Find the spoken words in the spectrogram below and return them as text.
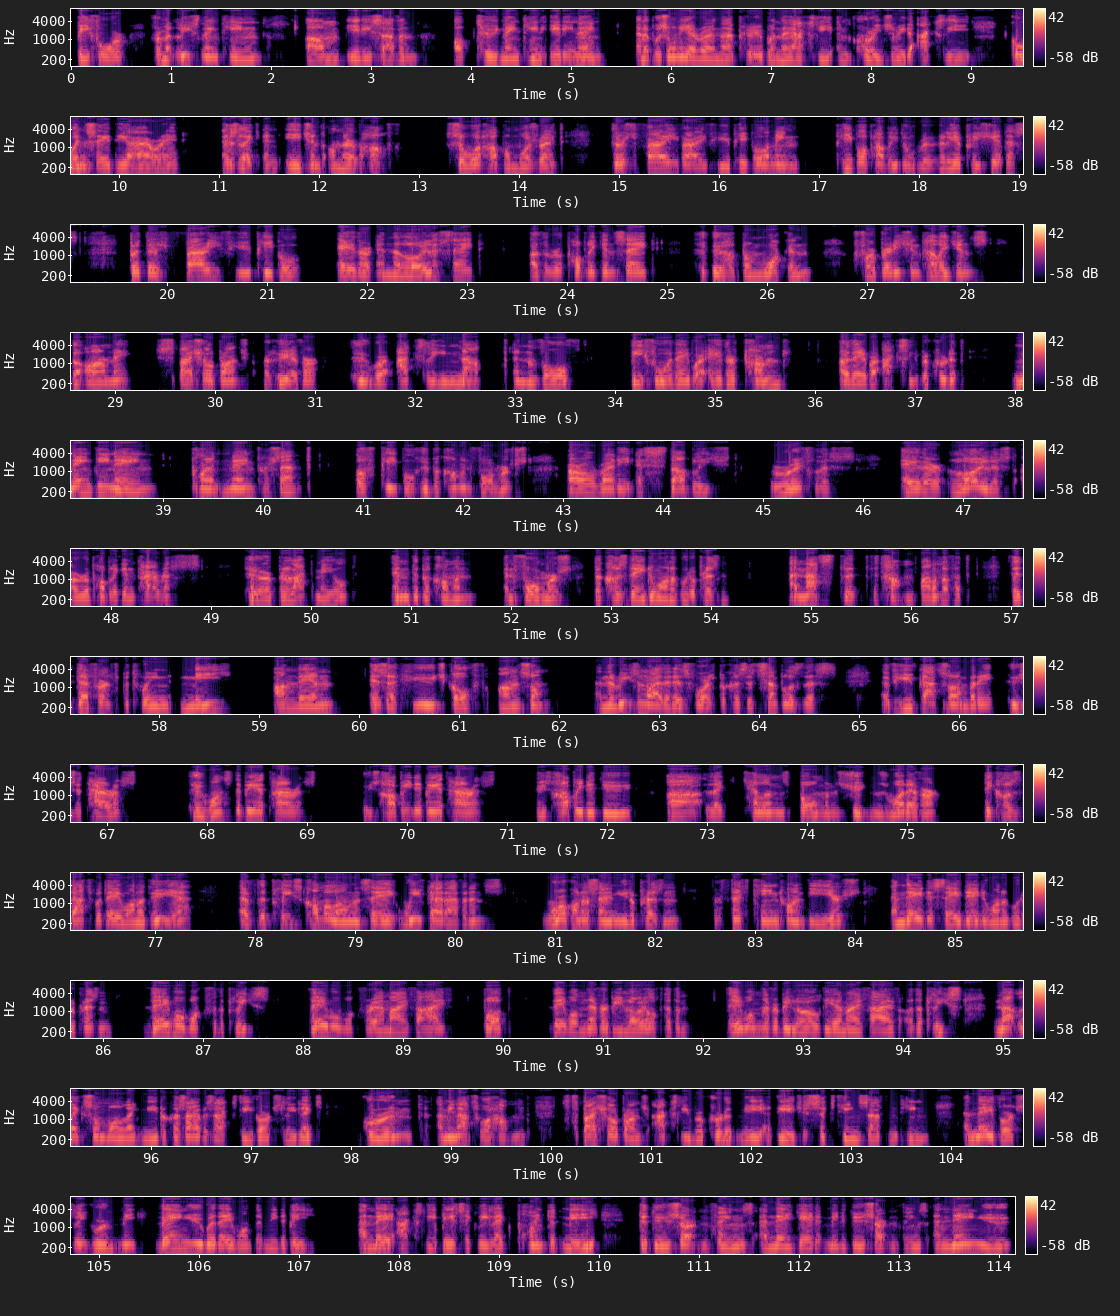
before, from at least 1987 um, up to 1989. And it was only around that period when they actually encouraged me to actually go inside the IRA as like an agent on their behalf. So what happened was, right, there's very, very few people. I mean, people probably don't really appreciate this, but there's very few people either in the loyalist side or the Republican side who have been working for British intelligence, the army, special branch, or whoever, who were actually not involved before they were either turned or they were actually recruited. 99.9% of people who become informers are already established, ruthless, either loyalist or Republican terrorists who are blackmailed into becoming informers because they don't want to go to prison. And that's the, the top and bottom of it. The difference between me and them is a huge gulf on some. And the reason why that is for is because it's simple as this. If you've got somebody who's a terrorist, who wants to be a terrorist, who's happy to be a terrorist, who's happy to do, uh, like killings, bombings, shootings, whatever, because that's what they want to do, yeah? If the police come along and say, we've got evidence, we're going to send you to prison for 15, 20 years, and they decide they don't want to go to prison, they will work for the police. They will work for MI5, but they will never be loyal to them. They will never be loyal to MI5 or the police. Not like someone like me, because I was actually virtually like groomed. I mean, that's what happened. Special Branch actually recruited me at the age of 16, 17, and they virtually groomed me. They knew where they wanted me to be, and they actually basically like pointed me to do certain things, and they guided me to do certain things, and they knew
